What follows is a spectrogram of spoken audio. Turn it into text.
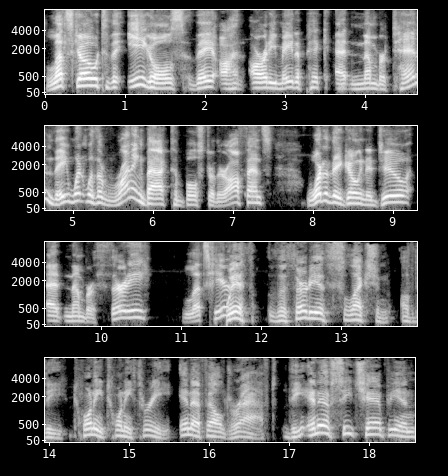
Let's go to the Eagles. They had already made a pick at number 10. They went with a running back to bolster their offense. What are they going to do at number 30? Let's hear. With the 30th selection of the 2023 NFL Draft, the NFC champion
